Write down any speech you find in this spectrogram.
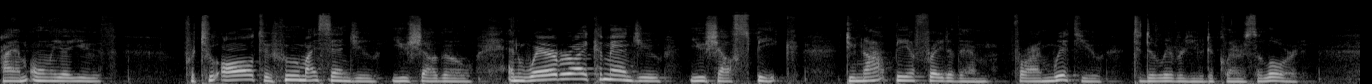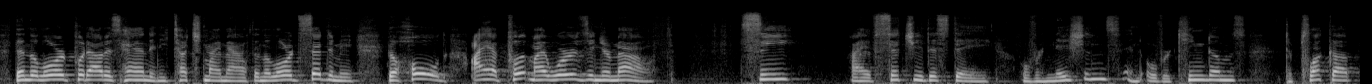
I am only a youth for to all to whom I send you, you shall go. And wherever I command you, you shall speak. Do not be afraid of them, for I am with you to deliver you, declares the Lord. Then the Lord put out his hand and he touched my mouth. And the Lord said to me, Behold, I have put my words in your mouth. See, I have set you this day over nations and over kingdoms to pluck up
